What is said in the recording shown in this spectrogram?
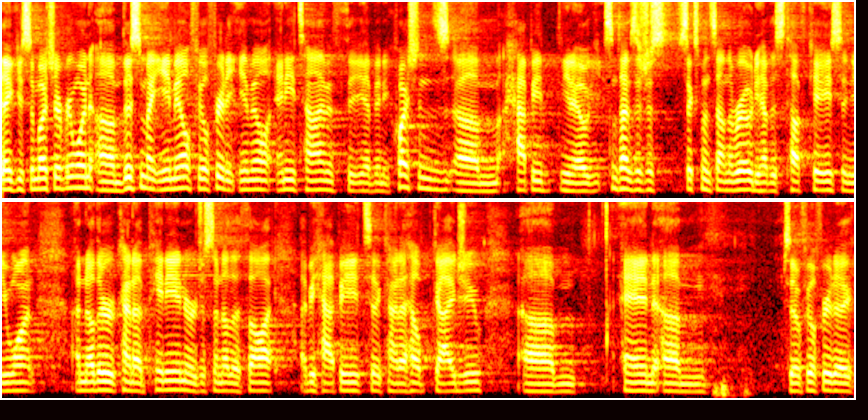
Thank you so much, everyone. Um, this is my email. Feel free to email anytime if you have any questions. Um, happy, you know, sometimes it's just six months down the road, you have this tough case and you want another kind of opinion or just another thought. I'd be happy to kind of help guide you. Um, and um, so feel free to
